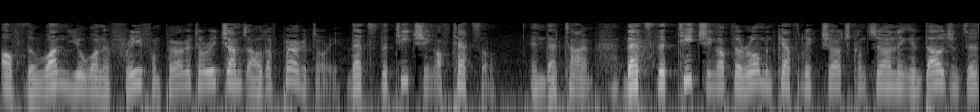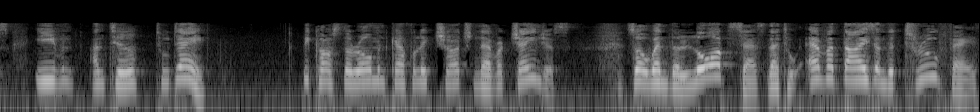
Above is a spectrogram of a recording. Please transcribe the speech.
of the one you want to free from purgatory jumps out of purgatory. That's the teaching of Tetzel in that time. That's the teaching of the Roman Catholic Church concerning indulgences even until today. Because the Roman Catholic Church never changes. So when the Lord says that whoever dies in the true faith,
